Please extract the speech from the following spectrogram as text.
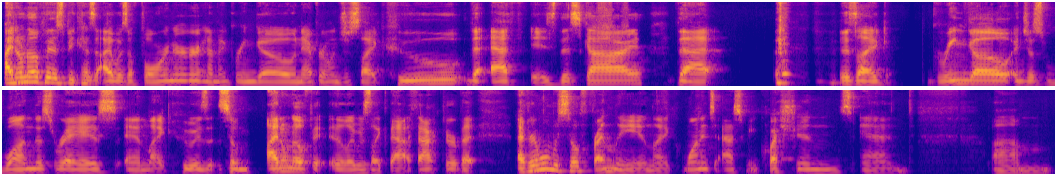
I don't know if it was because I was a foreigner and I'm a gringo, and everyone's just like, "Who the f is this guy that is like gringo and just won this race?" And like, who is it? So I don't know if it, it was like that factor, but everyone was so friendly and like wanted to ask me questions and um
